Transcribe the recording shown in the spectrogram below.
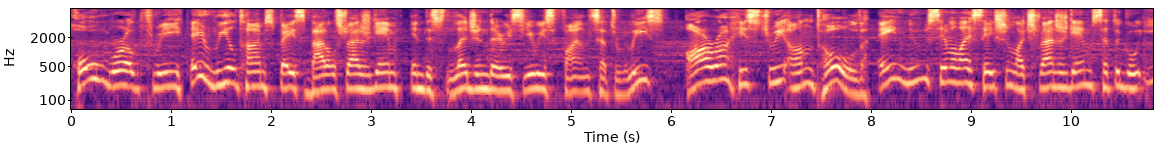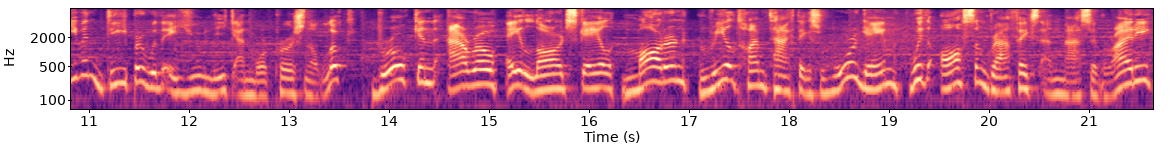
Homeworld 3, a real-time space battle strategy game in this legendary series finally set to release, Ara History Untold, a new civilization-like strategy game set to go even deeper with a unique and more personal look, Broken Arrow, a large-scale, modern, real-time tactics war game with awesome graphics and massive variety,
